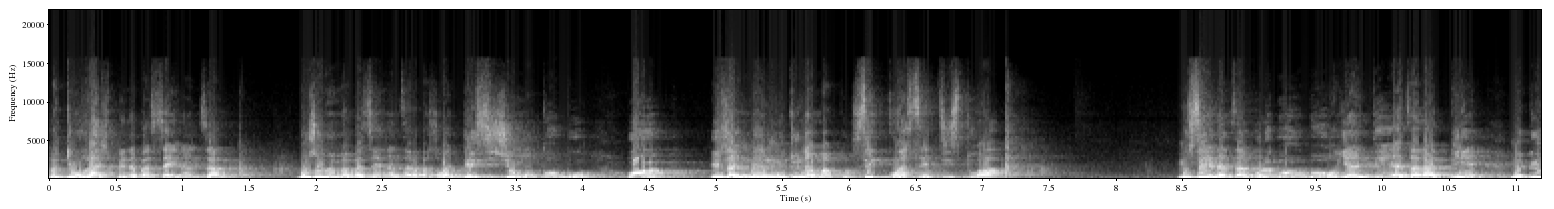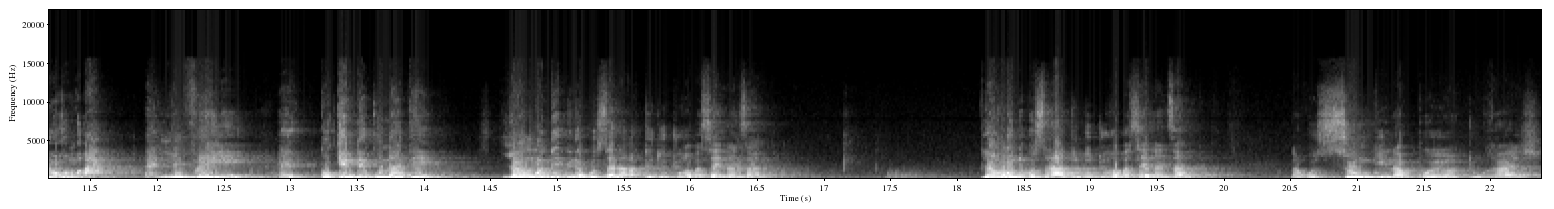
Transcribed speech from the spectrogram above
Entourage na décision moko bo na makolo? C'est quoi cette histoire? Mosali na nzambe olobi booriente azala bien mais bino ah livre ye kokende kuna te. Yango nde bino bosalaka tout autour ya basali na nzambe. Yango tout autour ya basali na nzambe. Nakozongela entourage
